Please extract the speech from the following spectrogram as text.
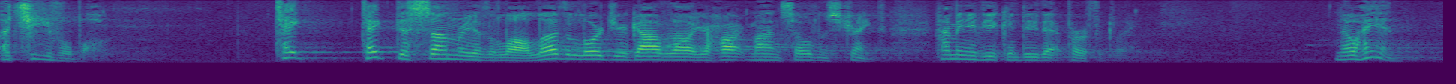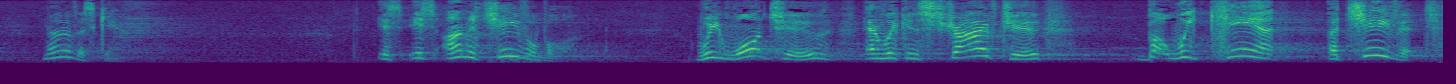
unachievable. Take, take the summary of the law love the Lord your God with all your heart, mind, soul, and strength. How many of you can do that perfectly? No hand. None of us can. It's, it's unachievable. We want to, and we can strive to, but we can't achieve it.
